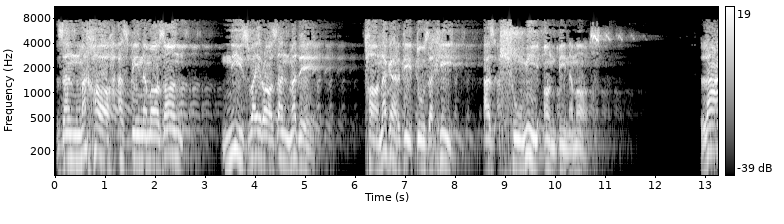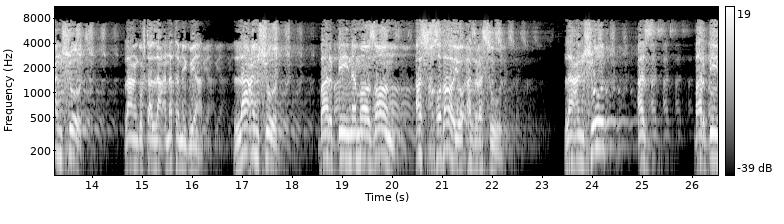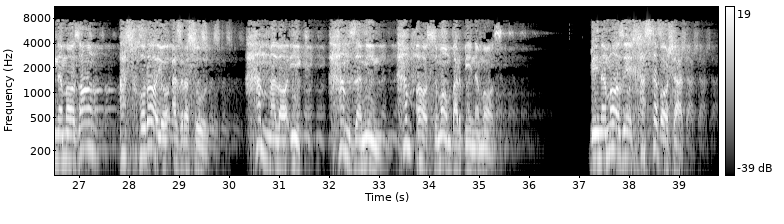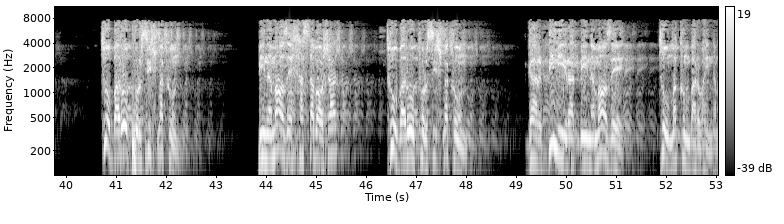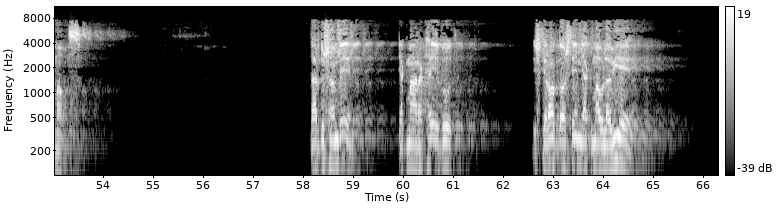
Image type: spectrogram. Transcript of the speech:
زن مخواه از بی نمازان نیز وی را زن مده. تا نگردی دوزخی از شومی آن بی نماز. لعن شد. لعن گفته لعنت می‌گویند لعن شد. بر بینمازان از خدای و از رسول. لعن شد از بر بینمازان از خدای و از رسول. هم ملائک هم زمین هم آسمان بر بینماز بینماز خسته باشد. تو برو پرسیش مکن. بی نماز خسته باشد تو بر او پرسیش مکن. گر بمیرد بی نماز تو مکن بر وی نماز. در دوشنبه یک معرکه بود. اشتراک داشتیم یک مولوی.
